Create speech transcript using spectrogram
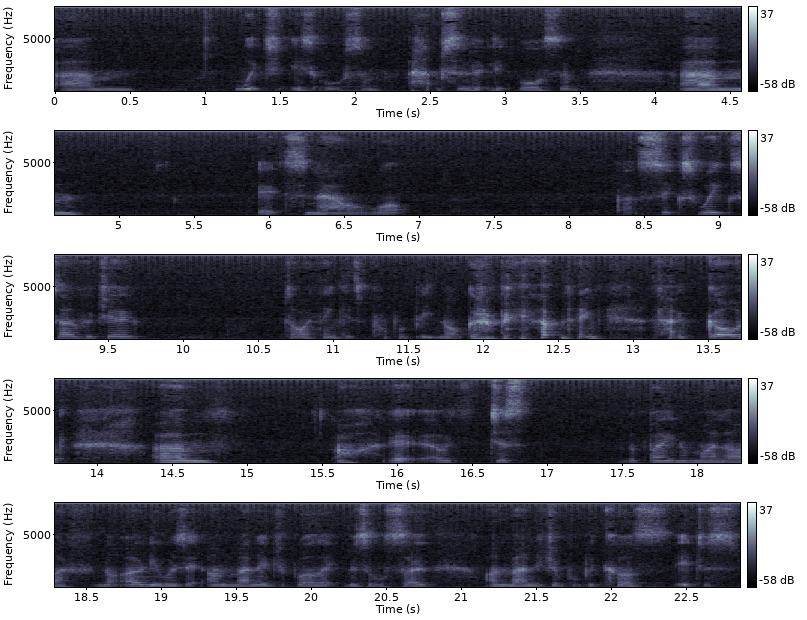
um, which is awesome, absolutely awesome. Um, it's now what about six weeks overdue, so I think it's probably not going to be happening. Thank God. Um, oh, it, it was just the bane of my life. Not only was it unmanageable, it was also unmanageable because it just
